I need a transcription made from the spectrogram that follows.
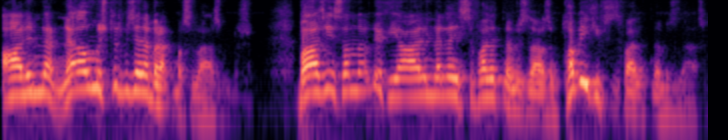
Alimler ne almıştır? Bize ne bırakması lazımdır? Bazı insanlar diyor ki ya alimlerden istifade etmemiz lazım. Tabii ki istifade etmemiz lazım.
